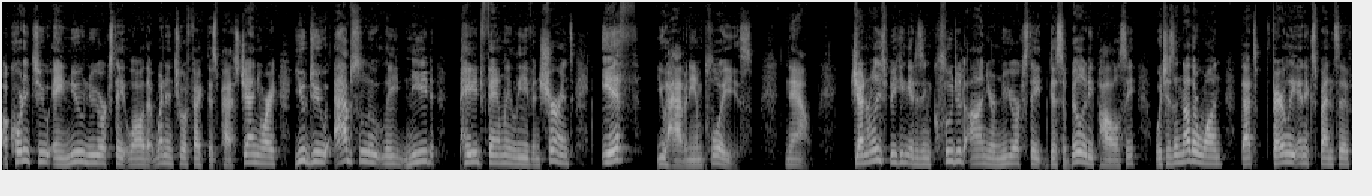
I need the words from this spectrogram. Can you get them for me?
According to a new New York State law that went into effect this past January, you do absolutely need paid family leave insurance if you have any employees. Now, generally speaking, it is included on your New York State disability policy, which is another one that's fairly inexpensive,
